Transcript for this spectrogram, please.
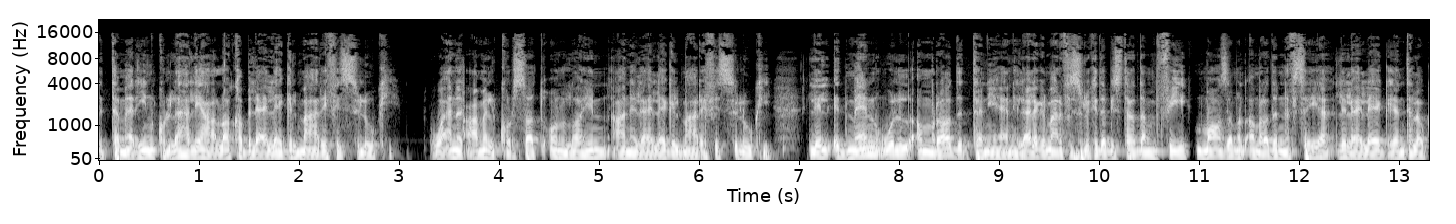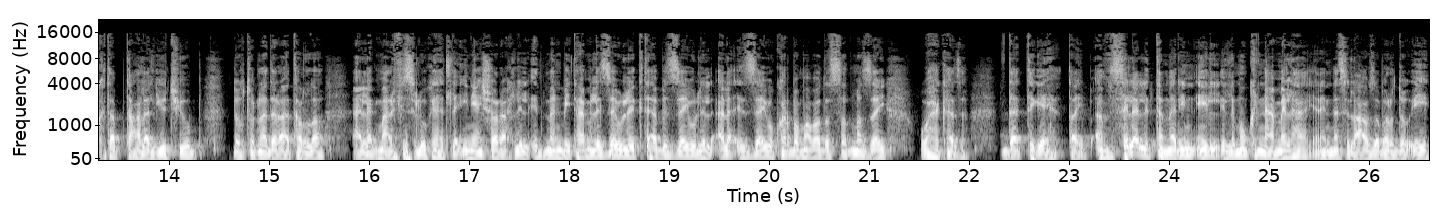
التمارين كلها ليها علاقة بالعلاج المعرفي السلوكي. وأنا عامل كورسات أونلاين عن العلاج المعرفي السلوكي للإدمان وللامراض التانية. يعني العلاج المعرفي السلوكي ده بيستخدم في معظم الأمراض النفسية للعلاج. يعني أنت لو كتبت على اليوتيوب دكتور نادر عطا الله علاج معرفي سلوكي هتلاقيني شارح للإدمان بيتعمل إزاي وللاكتئاب إزاي وللقلق إزاي وكربة مع بعض الصدمة إزاي وهكذا. ده اتجاه. طيب أمثلة للتمارين إيه اللي ممكن نعملها؟ يعني الناس اللي عاوزة برضو إيه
